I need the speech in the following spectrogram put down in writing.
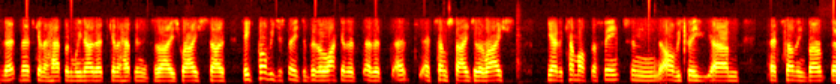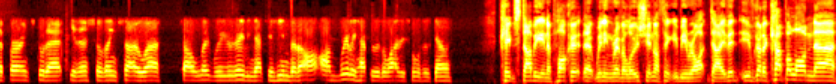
that, that's going to happen. We know that's going to happen in today's race. So he probably just needs a bit of luck at a, at, a, at at some stage of the race. You know, to come off the fence, and obviously um, that's something that Burren's good at. You know, sort of thing. So. Uh, so leave, we're leaving that to him, but I, I'm really happy with the way this horse is going. Keep Stubby in a pocket, that winning revolution. I think you'd be right, David. You've got a couple on uh,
